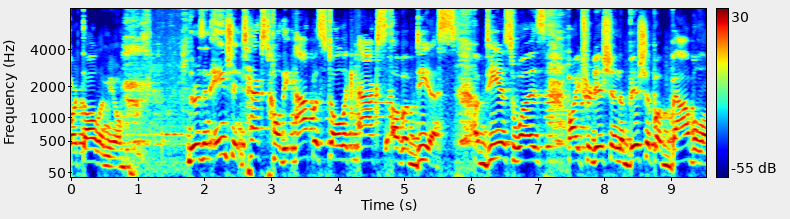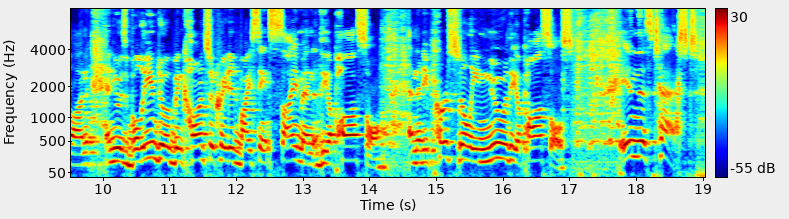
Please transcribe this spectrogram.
Bartholomew. There is an ancient text called the Apostolic Acts of Abdias. Abdias was, by tradition, the bishop of Babylon, and he was believed to have been consecrated by St. Simon the Apostle, and that he personally knew the apostles. in this text,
